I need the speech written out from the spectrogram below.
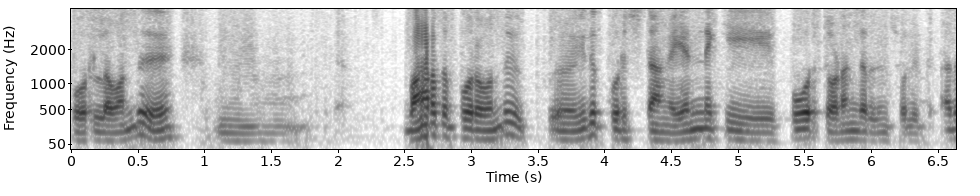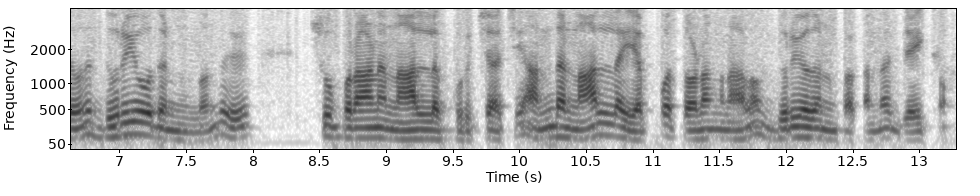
பொருளை வந்து பாரத போரை வந்து இது குறிச்சிட்டாங்க. என்னைக்கு போர் தொடங்குறதுன்னு சொல்லிட்டு. அது வந்து துரியோதன் வந்து சூப்பரான நாளில் குறிச்சாச்சு. அந்த நாளில் எப்போ தொடங்கினாலும் துரியோதன் பக்கம்தான் ஜெயிக்கும்.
